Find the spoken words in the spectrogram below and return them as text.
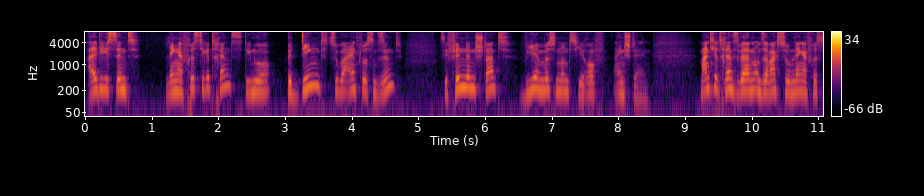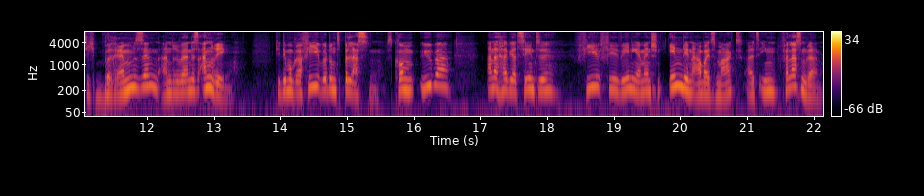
All dies sind längerfristige Trends, die nur bedingt zu beeinflussen sind. Sie finden statt. Wir müssen uns hierauf einstellen. Manche Trends werden unser Wachstum längerfristig bremsen, andere werden es anregen. Die Demografie wird uns belasten. Es kommen über anderthalb Jahrzehnte viel, viel weniger Menschen in den Arbeitsmarkt, als ihn verlassen werden.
